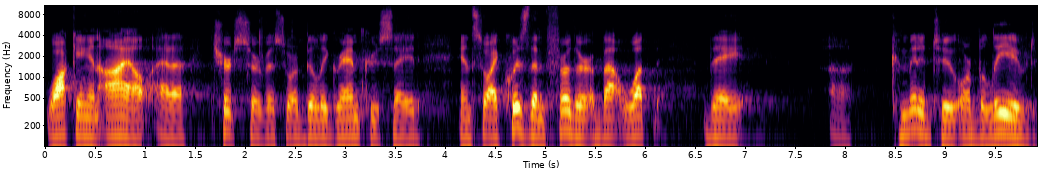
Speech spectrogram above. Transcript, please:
walking an aisle at a church service or a Billy Graham crusade. And so I quiz them further about what they uh, committed to or believed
